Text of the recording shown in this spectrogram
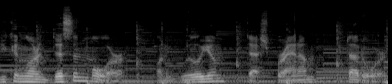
You can learn this and more on william-branham.org.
